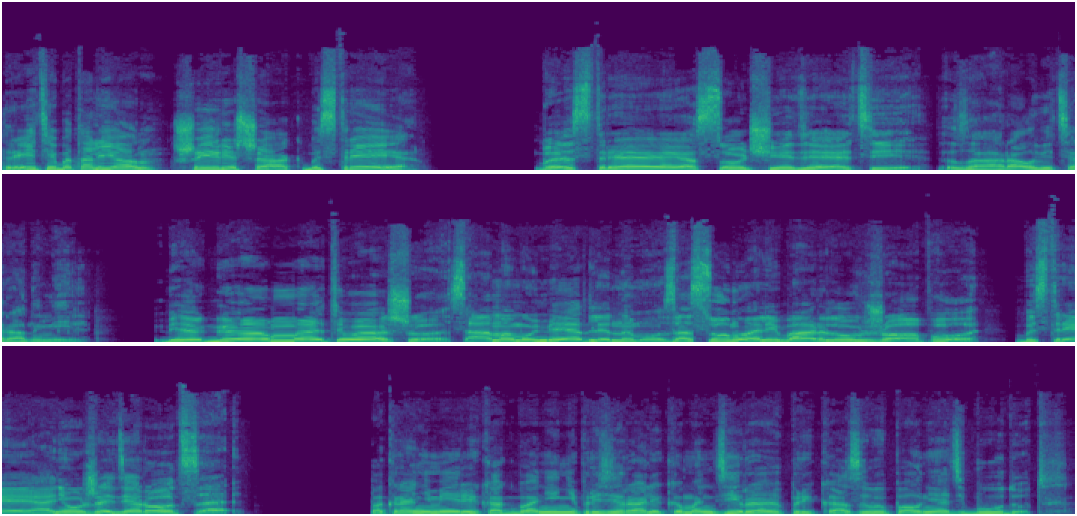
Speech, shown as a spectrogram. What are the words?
«Третий батальон! Шире шаг! Быстрее!» «Быстрее, сучьи дети!» – заорал ветеран Эмиль. «Бегом, мать вашу! Самому медленному засуну алибарду в жопу! Быстрее, они уже дерутся!» По крайней мере, как бы они ни презирали командира, приказы выполнять будут.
